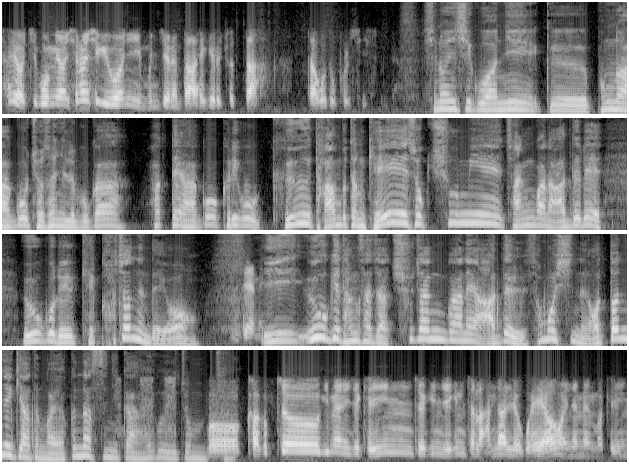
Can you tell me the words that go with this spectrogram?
사실 어찌 보면 신원식 의원이 문제는 다 해결해 줬다라고도 볼 수 있습니다. 신원식 의원이 그 폭로하고 조선일보가 확대하고 그리고 그 다음부터는 계속 추미애 장관 아들의 의혹으로 이렇게 커졌는데요. 네네. 이 의혹의 당사자 추 장관의 아들 서모 씨는 어떤 얘기 하던가요? 끝났으니까 아이고 이게 좀 뭐 참... 가급적이면 이제 개인적인 얘기는 잘 안 하려고 해요. 왜냐하면 뭐 개인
